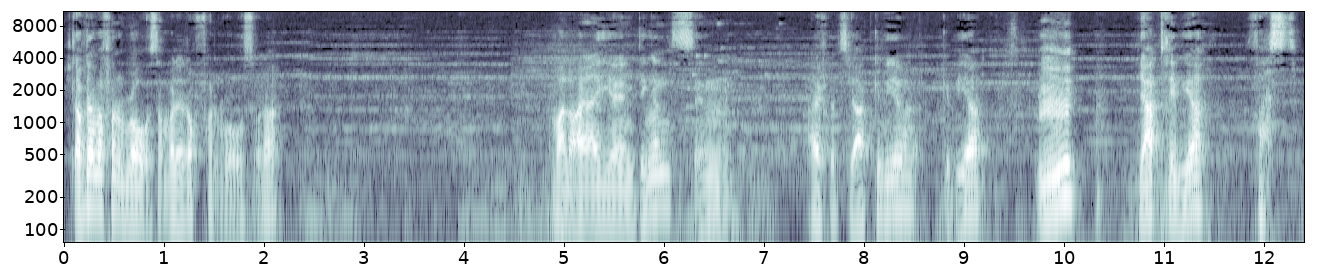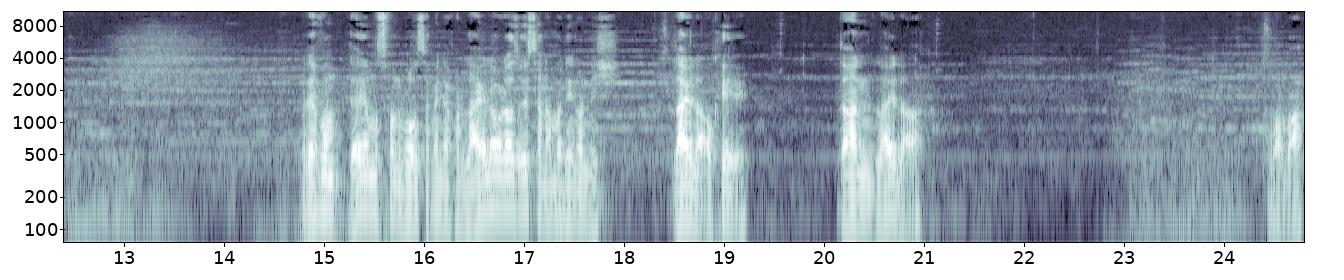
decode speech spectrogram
Ich glaube, der war von Rose. War der doch von Rose, oder? Da war noch einer hier in Dingens, in Alfreds Jagdgewehr. Gewehr. Hm? Jagdrevier? Fast. Der, von, der muss von Rose sein. Wenn er von Laila oder so ist, dann haben wir den noch nicht. Laila, okay. Dann Laila. Gucken wir mal.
